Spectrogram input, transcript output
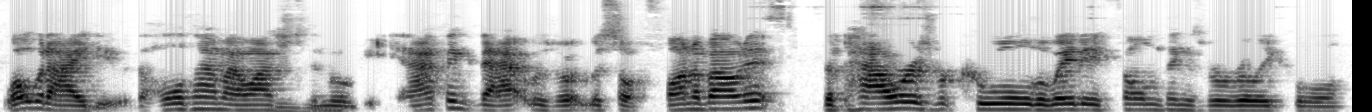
What would I do the whole time I watched mm-hmm. the movie? And I think that was what was so fun about it. The powers were cool. The way they filmed things were really cool.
